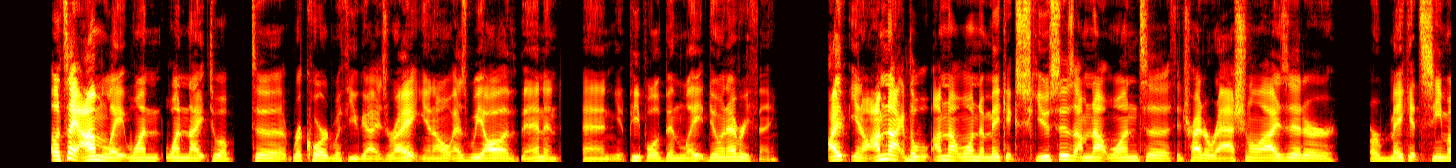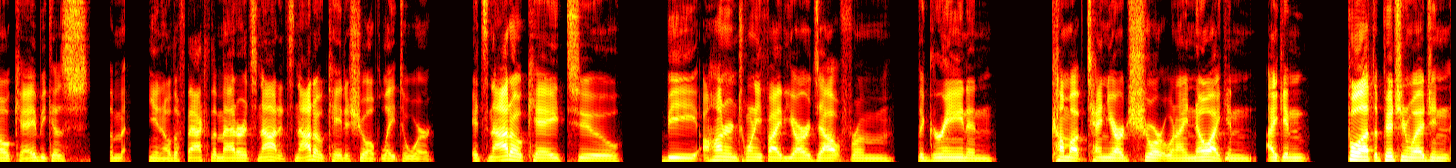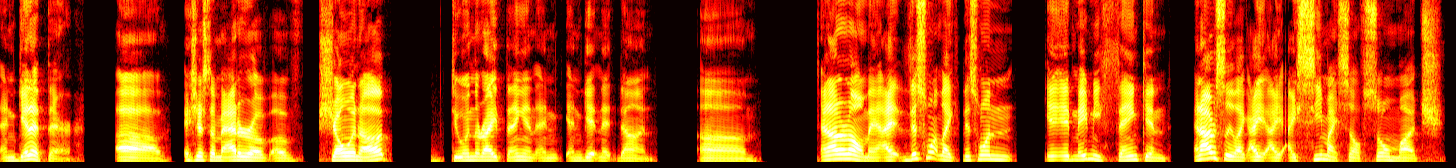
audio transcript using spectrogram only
let's say I'm late one one night to a to record with you guys, right? You know, as we all have been and and you know, people have been late doing everything. I you know, I'm not the I'm not one to make excuses. I'm not one to to try to rationalize it or or make it seem okay because the you know the fact of the matter it's not it's not okay to show up late to work it's not okay to be 125 yards out from the green and come up 10 yards short when i know i can i can pull out the pitching wedge and, and get it there uh it's just a matter of of showing up doing the right thing and and, and getting it done um and i don't know man i this one like this one it, it made me think and and obviously like I, I i see myself so much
